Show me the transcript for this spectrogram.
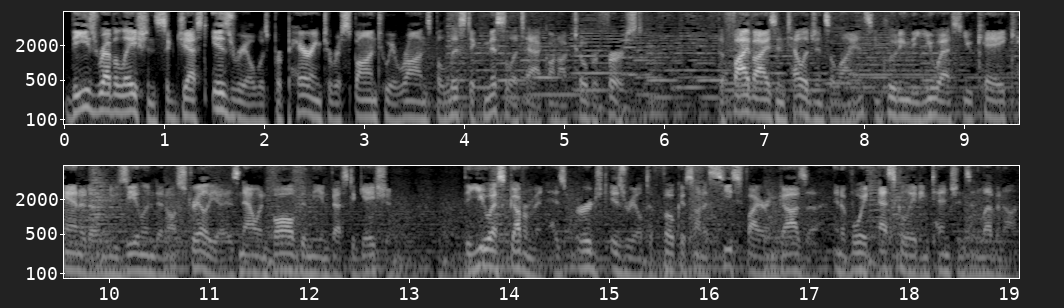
these revelations suggest Israel was preparing to respond to Iran's ballistic missile attack on October 1st. The Five Eyes Intelligence Alliance, including the US, UK, Canada, New Zealand, and Australia, is now involved in the investigation. The US government has urged Israel to focus on a ceasefire in Gaza and avoid escalating tensions in Lebanon.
